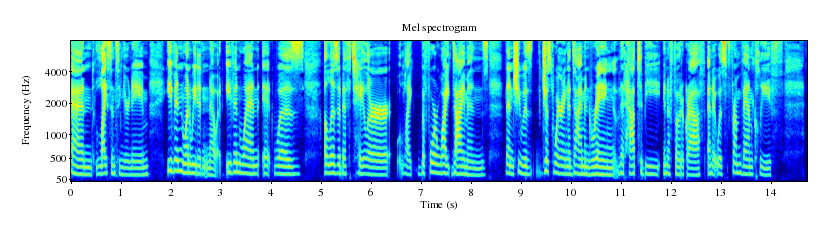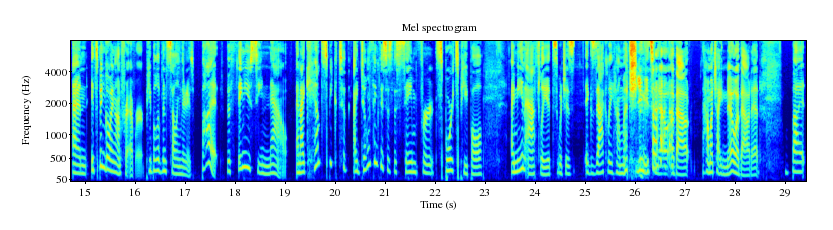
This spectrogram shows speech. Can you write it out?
and licensing your name, even when we didn't know it, even when it was Elizabeth Taylor, like before White Diamonds, then she was just wearing a diamond ring that had to be in a photograph, and it was from Van Cleef. And it's been going on forever. People have been selling their names. But the thing you see now, and I can't speak to, I don't think this is the same for sports people. I mean athletes, which is exactly how much you need to know about, how much I know about it. But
